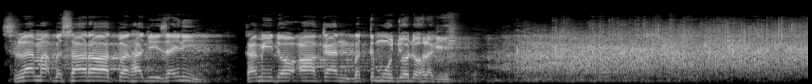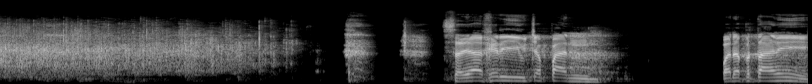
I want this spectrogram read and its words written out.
Selamat bersara Tuan Haji Zaini. Kami doakan bertemu jodoh lagi. Saya akhiri ucapan pada petang ini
